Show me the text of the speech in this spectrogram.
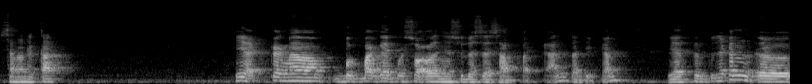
secara dekat? Ya karena berbagai persoalannya sudah saya sampaikan tadi kan, ya tentunya kan eh,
